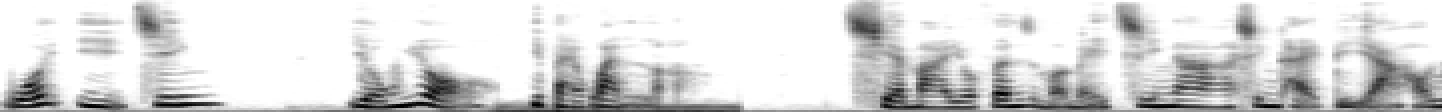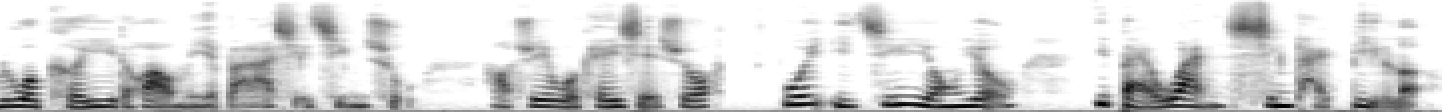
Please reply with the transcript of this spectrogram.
我已经拥有一百万了。钱嘛，有分什么美金啊、新台币啊。好，如果可以的话，我们也把它写清楚。好，所以我可以写说我已经拥有一百万新台币了。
